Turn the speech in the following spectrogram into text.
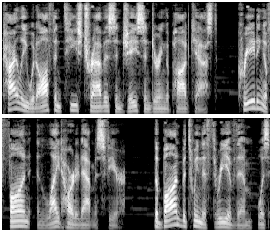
Kylie would often tease Travis and Jason during the podcast, creating a fun and lighthearted atmosphere. The bond between the three of them was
